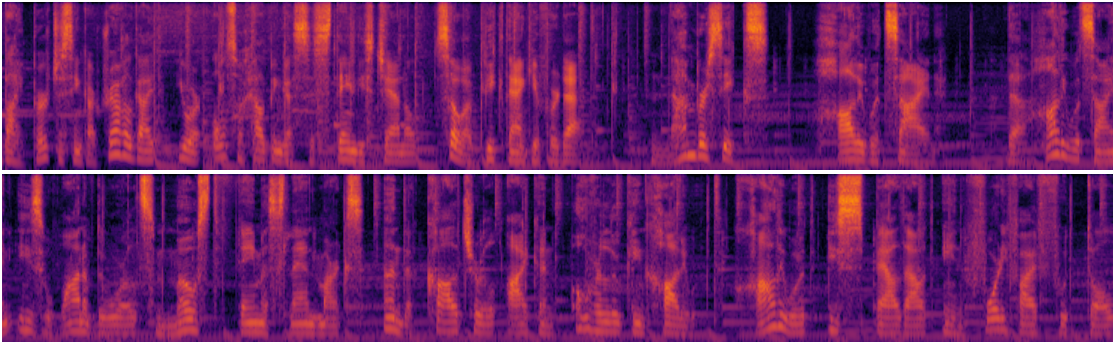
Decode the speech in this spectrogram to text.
By purchasing our travel guide, you are also helping us sustain this channel, so a big thank you for that. Number 6. Hollywood Sign The Hollywood sign is one of the world's most famous landmarks and a cultural icon overlooking Hollywood. Hollywood is spelled out in 45-foot-tall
